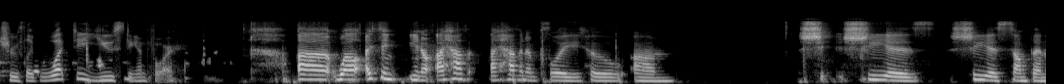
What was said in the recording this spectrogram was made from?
truth? Like what do you stand for? Uh, well, I think you know I have I have an employee who um, she she is she is something.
